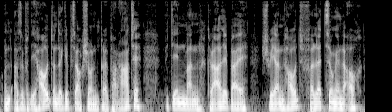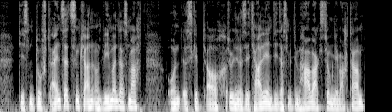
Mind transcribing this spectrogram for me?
und also für die Haut. Und da gibt es auch schon Präparate, mit denen man gerade bei schweren Hautverletzungen auch diesen Duft einsetzen kann und wie man das macht. Und es gibt auch Studien aus Italien, die das mit dem Haarwachstum gemacht haben.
